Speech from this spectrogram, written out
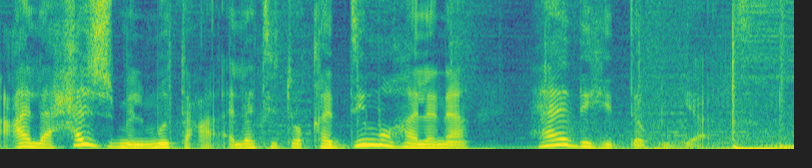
على حجم المتعة التي تقدمها لنا هذه الدوريات.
